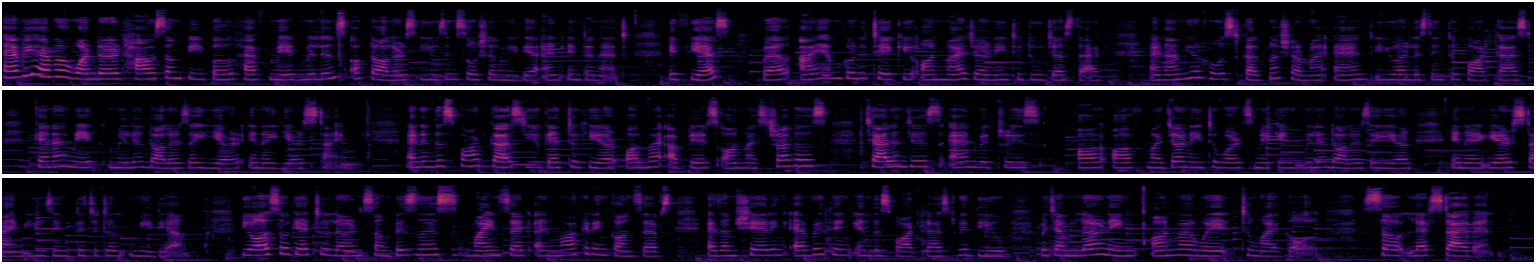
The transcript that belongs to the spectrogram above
Have you ever wondered how some people have made millions of dollars using social media and internet? If yes, well, I am going to take you on my journey to do just that. And I'm your host Kalpana Sharma and you are listening to podcast Can I make million dollars a year in a year's time? And in this podcast you get to hear all my updates on my struggles, challenges and victories of my journey towards making million dollars a year in a year's time using digital media. You also get to learn some business, mindset, and marketing concepts as I'm sharing everything in this podcast with you, which I'm learning on my way to my goal. So let's dive in.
